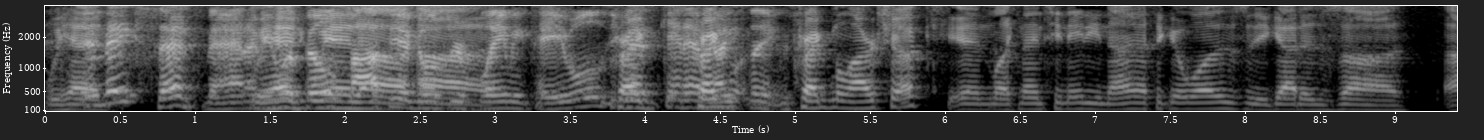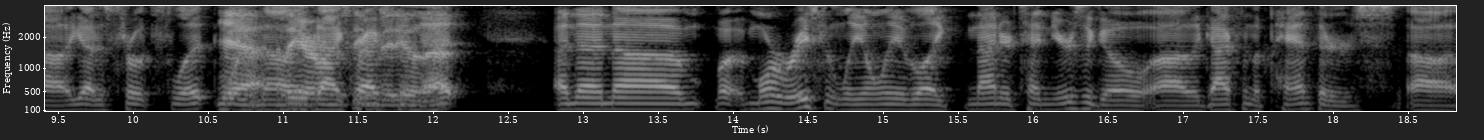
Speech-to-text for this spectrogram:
We had It makes sense, man. I we mean, had- with Bill's had, Mafia uh, going through uh, flaming tables, you Craig, guys can't have Craig, nice things. Craig Malarchuk in like 1989, I think it was. He got his uh, uh, he got his throat slit Yeah, when uh, the guy crashed the net. And then um, more recently, only like nine or ten years ago, uh, the guy from the Panthers, uh,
